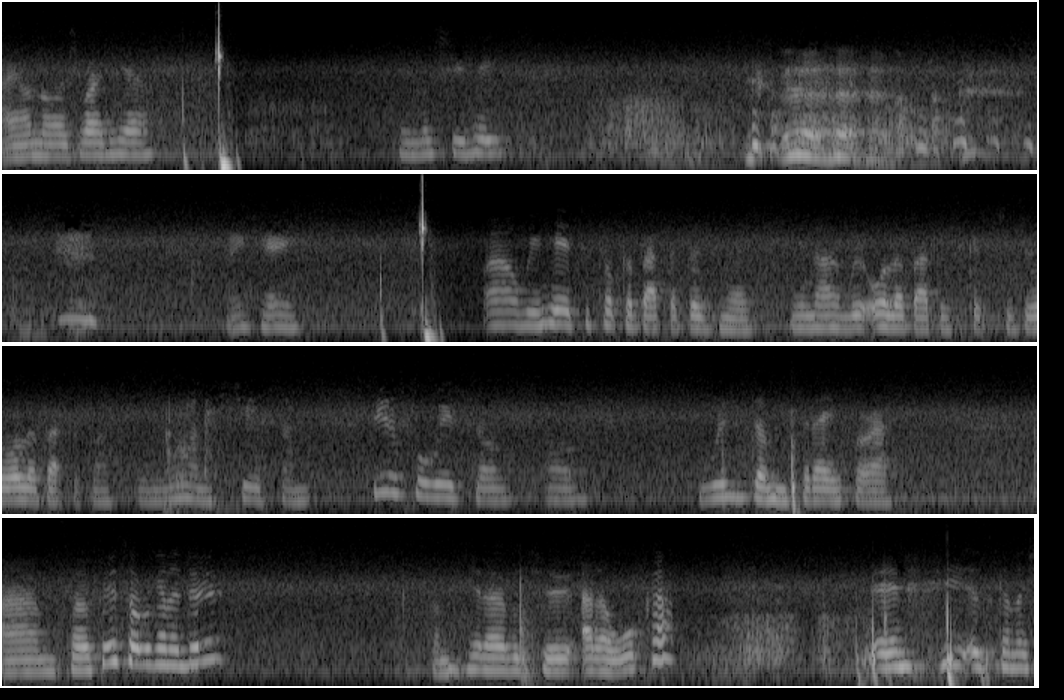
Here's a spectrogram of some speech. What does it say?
Iono is right here. We miss you heaps. okay. Well, we're here to talk about the business. You know, we're all about the scriptures. We're all about the gospel. We want to share some beautiful words of, of wisdom today for us. Um, so first what we're going to do, I'm going to head over to Ada Walker, and he is going to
